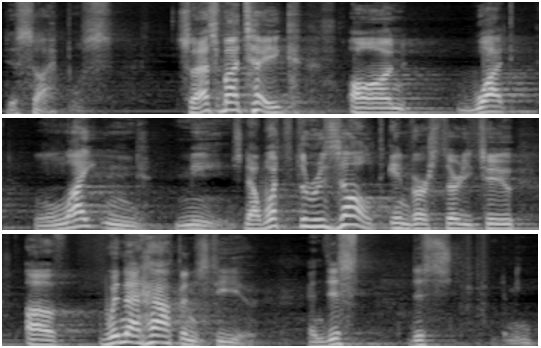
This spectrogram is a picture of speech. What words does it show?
disciples. So that's my take on what lightened means. Now, what's the result in verse 32 of when that happens to you? And this, this, I mean,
